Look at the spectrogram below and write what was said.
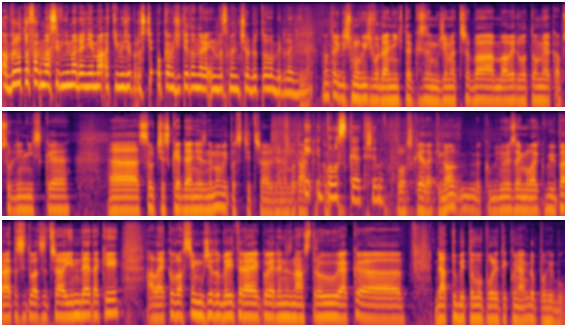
A bylo to fakt masivníma daněma a tím, že prostě okamžitě ten reinvestment šel do toho bydlení. No. No tak když mluvíš o daních, tak se můžeme třeba bavit o tom, jak absurdně nízké jsou české daně z nemovitosti třeba, že? Nebo tak. I, jako, I polské třeba. Polské taky, no, jako by mě zajímalo, jak vypadá ta situace třeba jinde taky, ale jako vlastně může to být teda jako jeden z nástrojů, jak uh, dát tu bytovou politiku nějak do pohybu,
